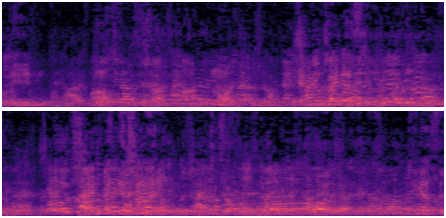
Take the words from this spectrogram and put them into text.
তিন ঠিক আছে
